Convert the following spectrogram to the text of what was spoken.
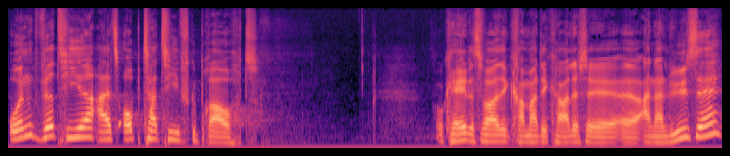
und wird hier als Optativ gebraucht. Okay, das war die grammatikalische äh, Analyse.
